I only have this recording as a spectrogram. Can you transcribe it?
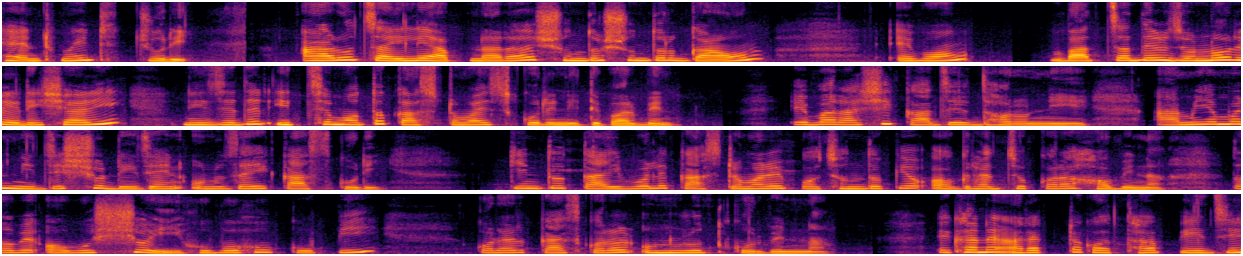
হ্যান্ডমেড চুড়ি। আরও চাইলে আপনারা সুন্দর সুন্দর গাউন এবং বাচ্চাদের জন্য রেডি শাড়ি নিজেদের ইচ্ছে মতো কাস্টমাইজ করে নিতে পারবেন। এবার আসি কাজের ধরন নিয়ে। আমি আমার নিজস্ব ডিজাইন অনুযায়ী কাজ করি। কিন্তু তাই বলে কাস্টমারের পছন্দকে অগ্রাহ্য করা হবে না। তবে অবশ্যই হুবহু কপি করার কাজ করার অনুরোধ করবেন না। এখানে আরেকটা কথা, পেজে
